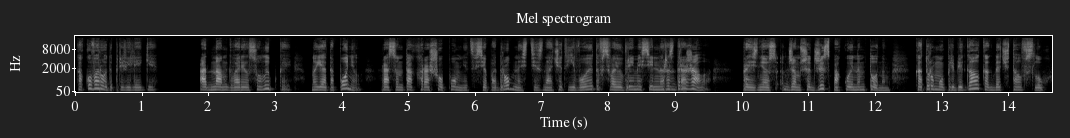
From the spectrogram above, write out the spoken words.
Какого рода привилегии? Аднан говорил с улыбкой, но я-то понял, раз он так хорошо помнит все подробности, значит, его это в свое время сильно раздражало, произнес Джамшиджи спокойным тоном, к которому прибегал, когда читал вслух.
